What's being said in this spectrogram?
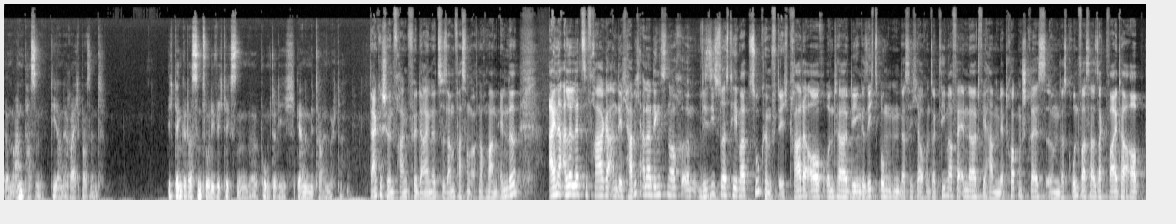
ähm, anpassen, die dann erreichbar sind. Ich denke, das sind so die wichtigsten äh, Punkte, die ich gerne mitteilen möchte. Dankeschön, Frank, für deine Zusammenfassung auch nochmal am Ende. Eine allerletzte Frage an dich habe ich allerdings noch. Ähm, wie siehst du das Thema zukünftig? Gerade auch unter den Gesichtspunkten, dass sich ja auch unser Klima verändert. Wir haben mehr Trockenstress, ähm, das Grundwasser sackt weiter ab.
